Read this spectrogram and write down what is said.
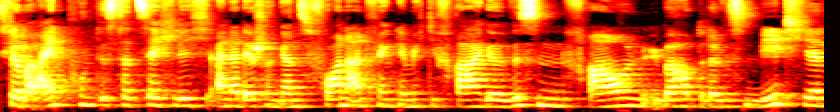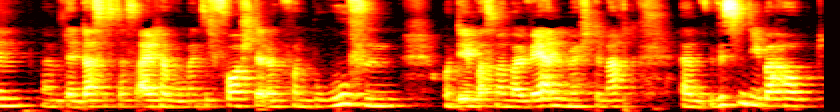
Ich glaube, ein Punkt ist tatsächlich einer, der schon ganz vorne anfängt, nämlich die Frage, wissen Frauen überhaupt oder wissen Mädchen, ähm, denn das ist das Alter, wo man sich Vorstellungen von Berufen und dem, was man mal werden möchte, macht. Ähm, wissen die überhaupt,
